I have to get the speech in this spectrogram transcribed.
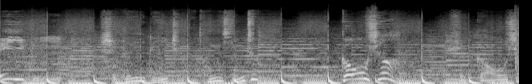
卑鄙是卑鄙者的通行证，高尚是高尚。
